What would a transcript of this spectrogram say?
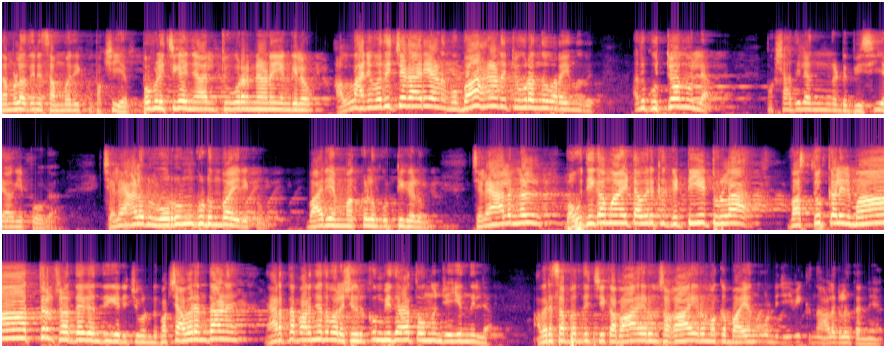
നമ്മൾ അതിന് സമ്മതിക്കും. പക്ഷെ എപ്പോ വിളിച്ചു കഴിഞ്ഞാൽ ടൂർ തന്നെയാണ് എങ്കിലോ? അള്ള അനുവദിച്ച കാര്യമാണ്. മുബാഹാണ് ടൂർ എന്ന് പറയുന്നത്. അത് കുറ്റമൊന്നുമില്ല. പക്ഷെ അതിലങ്ങോട്ട് ബിസിയാകി പോവുക. ചില ആളുകൾ വെറും കുടുംബമായിരിക്കും. ഭാര്യയും മക്കളും കുട്ടികളും. ചില ആളുകൾ ഭൗതികമായിട്ട് അവർക്ക് കിട്ടിയിട്ടുള്ള വസ്തുക്കളിൽ മാത്രം ശ്രദ്ധ കേന്ദ്രീകരിച്ചുകൊണ്ട്. പക്ഷെ അവരെന്താണ്? നേരത്തെ പറഞ്ഞതുപോലെ ശിർക്കും വിദഗ്ധത്തൊന്നും ചെയ്യുന്നില്ല. അവരെ സംബന്ധിച്ച് കബായറും സഹായറും ഒക്കെ ഭയന്നുകൊണ്ട് ജീവിക്കുന്ന ആളുകൾ തന്നെയാണ്.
